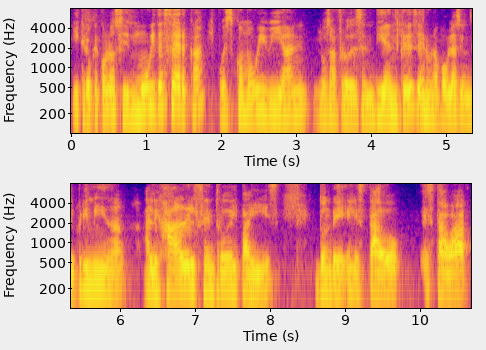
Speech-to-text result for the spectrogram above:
y creo que conocí muy de cerca pues cómo vivían los afrodescendientes en una población deprimida, alejada del centro del país, donde el Estado estaba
